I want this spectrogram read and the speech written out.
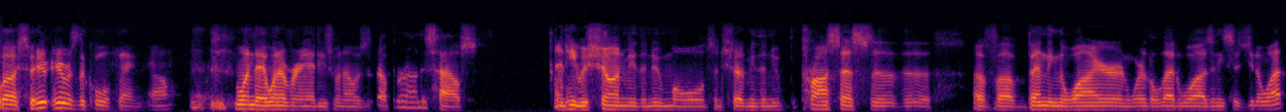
Well, so here, here was the cool thing. Um, one day, whenever Andy's, when I was up around his house, and he was showing me the new molds and showed me the new process of the of uh, bending the wire and where the lead was, and he says, "You know what?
